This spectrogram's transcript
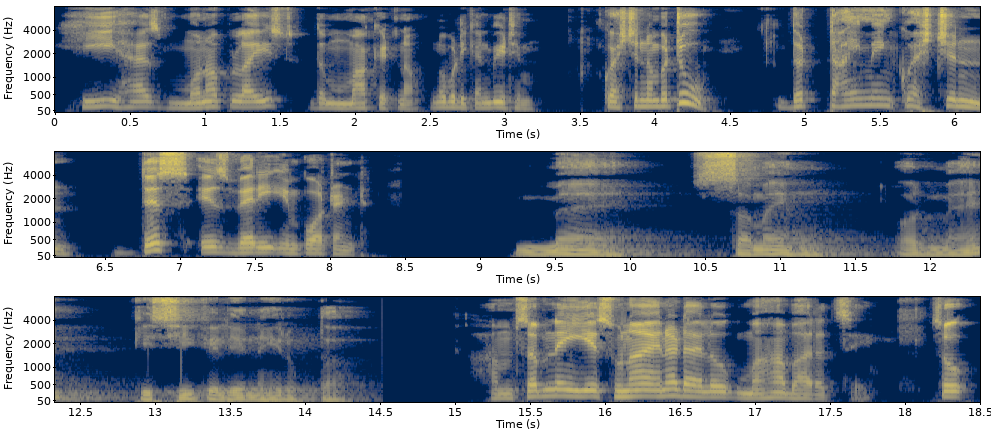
he has monopolized the market now. Nobody can beat him. Question number two the timing question. This is very important. मैं समय हूँ और मैं किसी के लिए नहीं रुकता हम सबने ये सुना है ना डायलॉग महाभारत से So,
